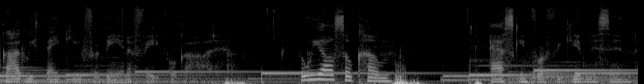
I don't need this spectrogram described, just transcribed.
God, we thank you for being a faithful God. But we also come asking for forgiveness and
